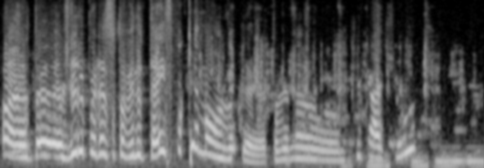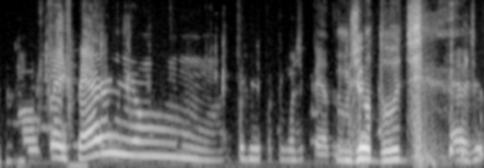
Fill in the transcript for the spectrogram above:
Ó, eu, tô- eu juro por Deus que eu tô vendo três Pokémons aqui. Eu tô vendo um Pikachu, um Clefairy e um. aquele Pokémon de pedra. Um Geodude. É, o Jesus.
